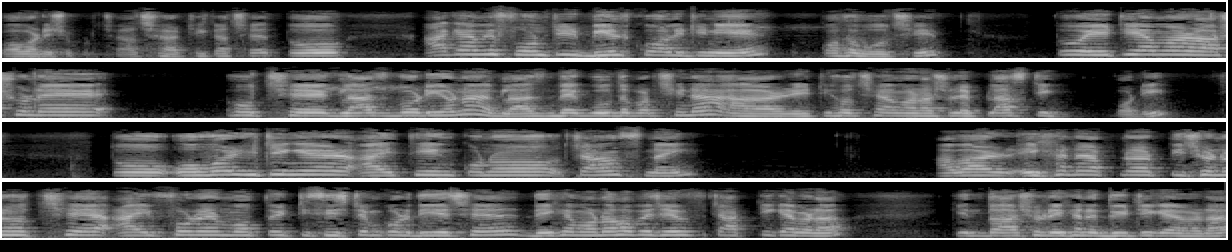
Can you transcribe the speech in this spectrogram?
কভার এসে পড়ছে। আচ্ছা ঠিক আছে। তো আগে আমি ফোনটির বিল্ড কোয়ালিটি নিয়ে কথা বলছি। তো এটি আমার আসলে হচ্ছে গ্লাস বডিও না গ্লাস ব্যাগ বলতে পারছি না, আর এটি হচ্ছে আমার আসলে প্লাস্টিক বডি তো ওভার হিটিং এর আই থিঙ্ক কোনো চান্স নাই। আবার এখানে আপনার পিছনে হচ্ছে আইফোনের মতো একটি সিস্টেম করে দিয়েছে। দেখে মনে হবে যে চারটি ক্যামেরা কিন্তু আসলে এখানে দুইটি ক্যামেরা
